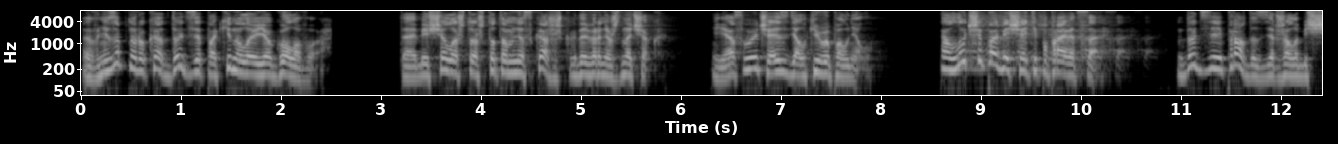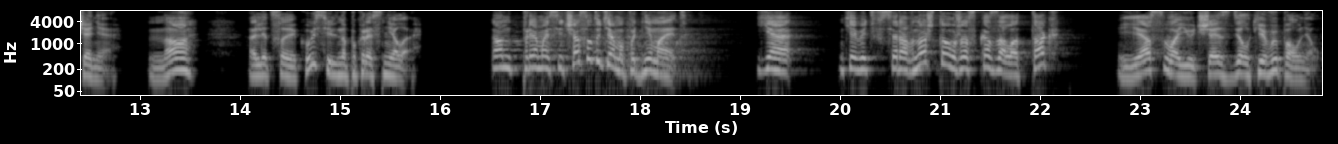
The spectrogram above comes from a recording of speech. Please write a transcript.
Внезапно рука Додзи покинула её голову. «Ты обещала, что что-то мне скажешь, когда вернёшь значок. Я свою часть сделки выполнил». «Лучше пообещайте поправиться». Додзи и правда сдержал обещание. Но лицо Ику сильно покраснело. «Он прямо сейчас эту тему поднимает? Я... я ведь всё равно, что уже сказала, так?» «Я свою часть сделки выполнил»,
